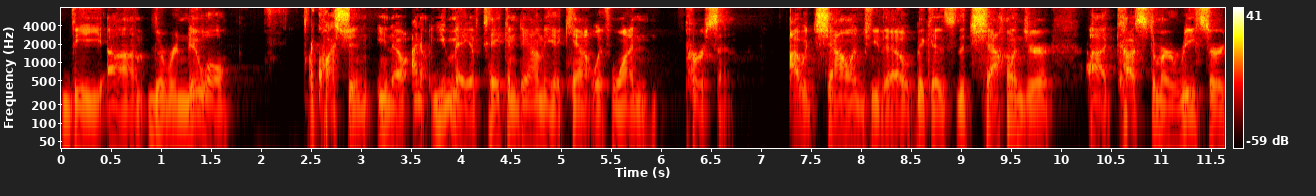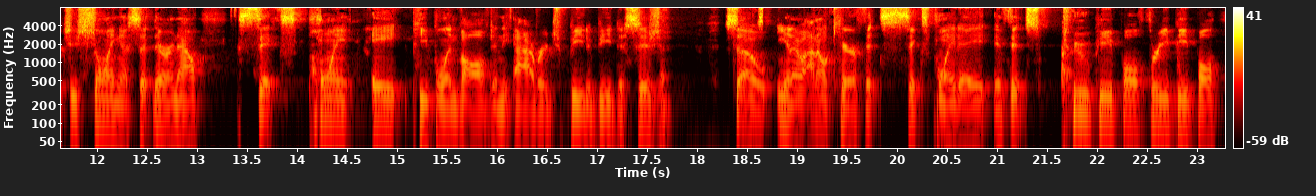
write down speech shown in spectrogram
the um, the renewal, a question, you know, I don't. You may have taken down the account with one person. I would challenge you though, because the Challenger uh, customer research is showing us that there are now 6.8 people involved in the average B2B decision. So, you know, I don't care if it's 6.8, if it's two people, three people,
